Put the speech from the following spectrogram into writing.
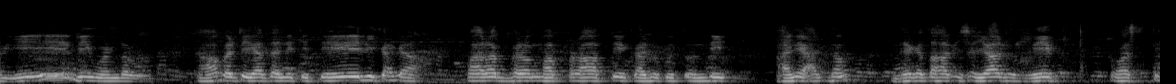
ఏమీ ఉండవు. కాబట్టి అతనికి తేలికగా పరబ్రహ్మ ప్రాప్తి కలుగుతుంది అని అర్థం. మిగతా విషయాలు రేపు స్వస్తి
